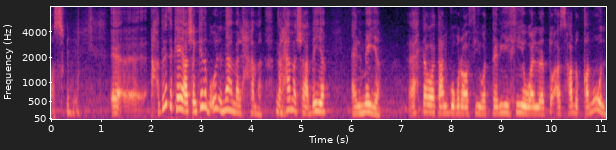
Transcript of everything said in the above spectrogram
مصر. آه، حضرتك هي عشان كده بقول إنها ملحمة. نعم. ملحمة شعبية علمية. احتوت على الجغرافي والتاريخي واصحاب القانون.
